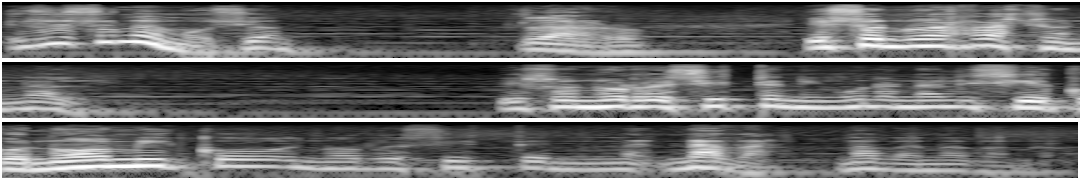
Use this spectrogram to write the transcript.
Eso es una emoción. Claro. Eso no es racional. Eso no resiste ningún análisis económico, no resiste nada, nada, nada, nada.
